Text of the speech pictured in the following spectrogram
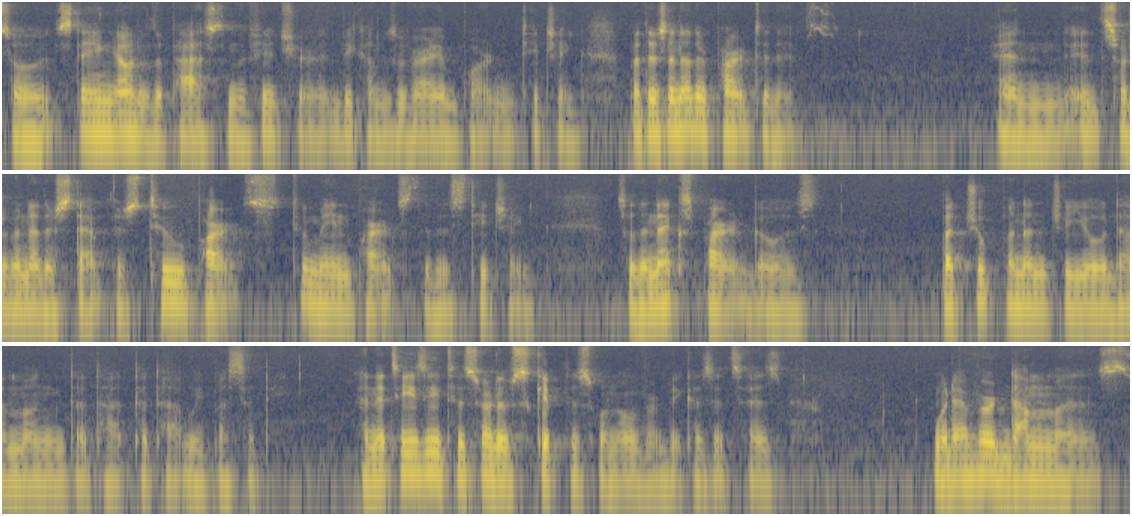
so staying out of the past and the future becomes a very important teaching. But there's another part to this. And it's sort of another step. There's two parts, two main parts to this teaching. So the next part goes, Pachupananchayo dhammang tata tata vipassati. And it's easy to sort of skip this one over because it says, whatever dhammas,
